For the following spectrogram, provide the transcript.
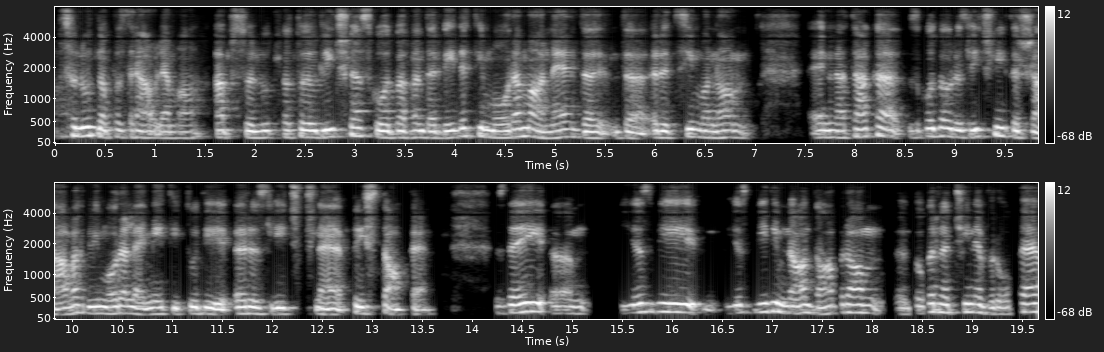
Absolutno pozdravljamo, absolutno to je odlična zgodba, vendar vedeti moramo, ne, da, da recimo no, ena taka zgodba v različnih državah bi morala imeti tudi različne pristope. Zdaj, um, jaz, bi, jaz vidim no, dobro, dober način Evrope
